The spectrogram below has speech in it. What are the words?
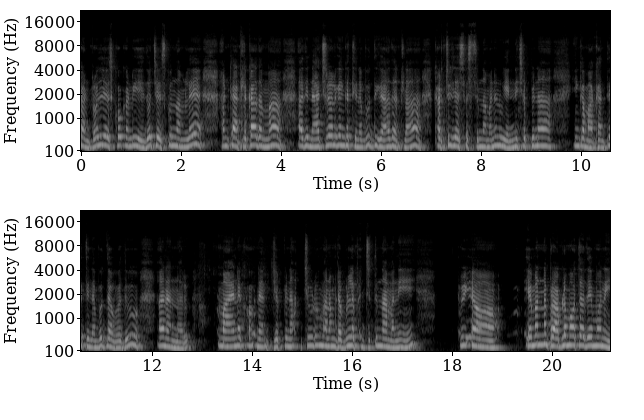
కంట్రోల్ చేసుకోకండి ఏదో చేసుకుందాంలే అంటే అట్లా కాదమ్మా అది న్యాచురల్గా ఇంకా తినబుద్ధి కాదు అట్లా ఖర్చు చేసేస్తున్నామని నువ్వు ఎన్ని చెప్పినా ఇంకా మాకంతే తినబుద్ధి అవ్వదు అని అన్నారు. మా ఆయనకు నేను చెప్పిన చూడు మనం డబ్బుల్లో పెంచుతున్నామని ఏమన్నా ప్రాబ్లం అవుతుందేమో అని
